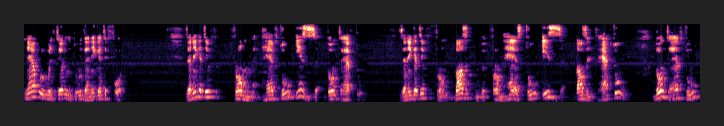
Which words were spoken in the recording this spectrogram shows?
Now we will turn to the negative form. The negative from have to is don't have to. The negative from does from has to is doesn't have to. Don't have to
